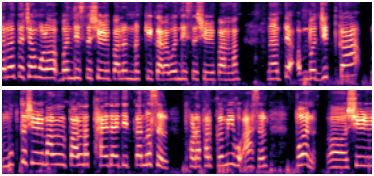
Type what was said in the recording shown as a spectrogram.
तर त्याच्यामुळं बंदिस्त शेळीपालन नक्की करा. बंदिस्त शेळीपालनात त्या ब- जितका मुक्त शेळी माल पालनात फायदा आहे तितका नसेल थोडाफार कमी हो असेल पण शेळी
